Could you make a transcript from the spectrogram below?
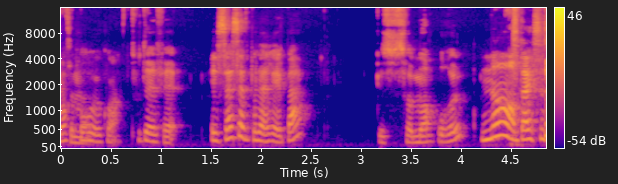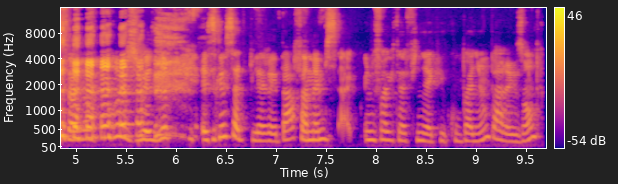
mort pour eux, quoi. Tout à fait. Et ça, ça te plairait pas? Que ce soit mort pour eux? Non, pas que ce soit mort pour eux, je veux dire. Est-ce que ça te plairait pas? Enfin, même une fois que t'as fini avec les compagnons, par exemple,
